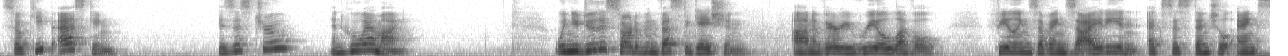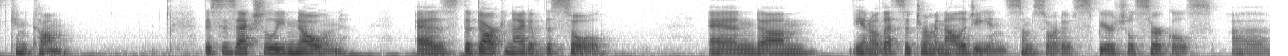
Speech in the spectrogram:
So keep asking Is this true? And who am I? When you do this sort of investigation on a very real level, feelings of anxiety and existential angst can come. This is actually known as the dark night of the soul. And um, you know that's the terminology in some sort of spiritual circles. Uh,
